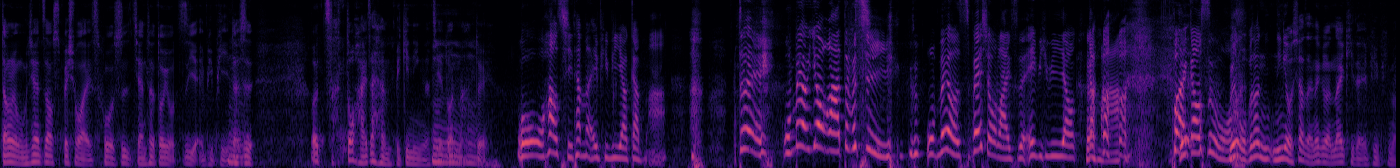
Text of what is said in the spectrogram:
当然我们现在知道 Specialized 或者是捷安特都有自己的 A P P，、嗯、但是呃都还在很 beginning 的阶段呢。对，我我好奇他们 A P P 要干嘛？对我没有用啊，对不起，我没有 Specialize 的 A P P 要干嘛？快来告诉我！没有，我不知道您您有下载那个 Nike 的 APP 吗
